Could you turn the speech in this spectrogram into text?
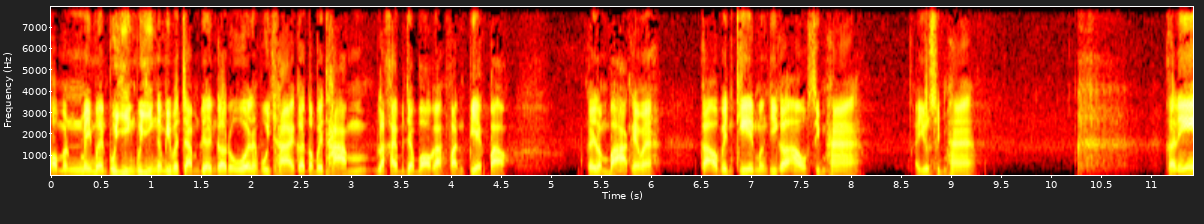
เพราะมันไม่เหมือนผู้หญิงผู้หญิงก็มีประจำเดือนก็รู้แต่ผู้ชายก็ต้องไปถามแล้วใครมันจะบอกอะฝันเปียกเปล่า ก็ลำบากใช่ไหมก็เอาเป็นเกณฑ์บางทีก็เอาสิบห้าอายุสิบห้าคราวนี้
